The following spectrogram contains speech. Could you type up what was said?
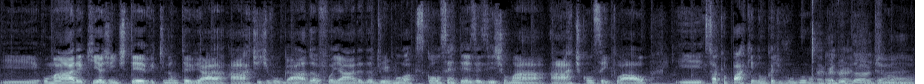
E uma área que a gente teve que não teve a, a arte divulgada foi a área da DreamWorks. Com certeza existe uma arte conceitual, e só que o parque nunca divulgou. É verdade. Então, né?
